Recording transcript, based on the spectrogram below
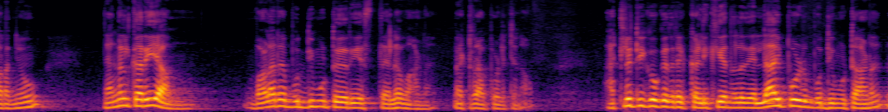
പറഞ്ഞു. ഞങ്ങൾക്കറിയാം വളരെ ബുദ്ധിമുട്ടേറിയ സ്ഥലമാണ് മെട്രോപൊളിറ്റനോ അത്ലറ്റിക്കോക്കെതിരെ കളിക്കുക എന്നുള്ളത് എല്ലായ്പ്പോഴും ബുദ്ധിമുട്ടാണ്.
